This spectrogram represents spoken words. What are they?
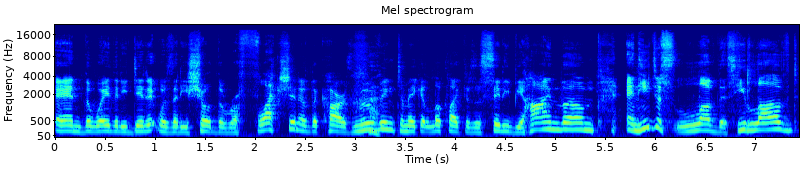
and the way that he did it was that he showed the reflection of the cars moving to make it look like there's a city behind them. And he just loved this. He loved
